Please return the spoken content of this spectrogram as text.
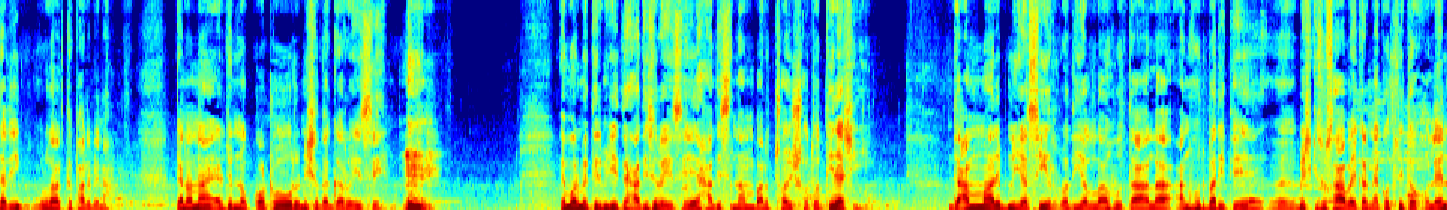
তারিখ রোজা রাখতে পারবে না। কেননা এর জন্য কঠোর নিষেধাজ্ঞা রয়েছে। এ মর্মে তিরমিজিতে হাদিস রয়েছে, হাদিস নাম্বার ছয় শত তিরাশি। যে আম্মার ইবনু ইয়াসির রদি আল্লাহ তালা আনহুর বাড়িতে বেশ কিছু সাহাবাইকার একত্রিত হলেন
